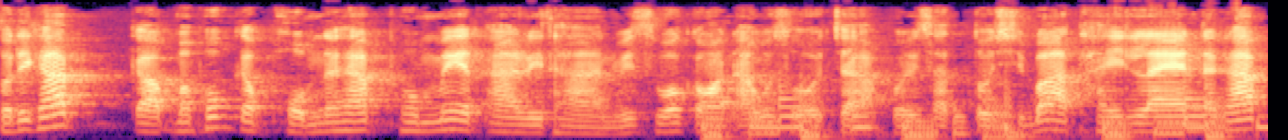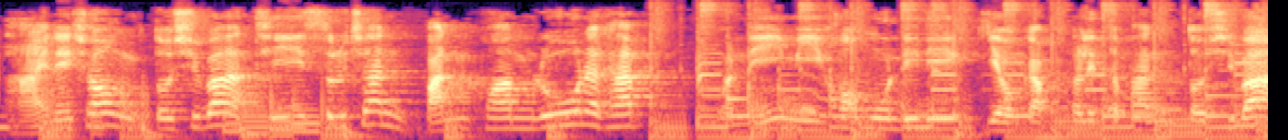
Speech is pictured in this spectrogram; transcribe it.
สวัสดีครับ กลับมาพบกับผมนะครับพมเมธอาริธาน วิศวกรอาวุโสจากบริษัทโตชิบ a ไทยแลนด์นะครับภายในช่องโตชิบ a ทีโซลูชันปันความรู้นะครับ วันนี้มีข้อมูลดีๆ เกี่ยวกับผลิตภัณฑ์โตชิบ a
